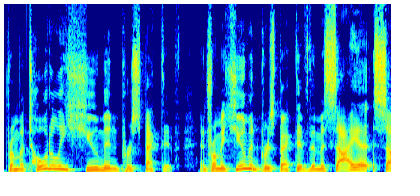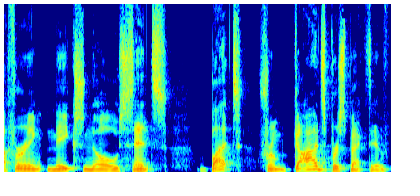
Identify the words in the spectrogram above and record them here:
from a totally human perspective. And from a human perspective, the Messiah suffering makes no sense. But from God's perspective,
